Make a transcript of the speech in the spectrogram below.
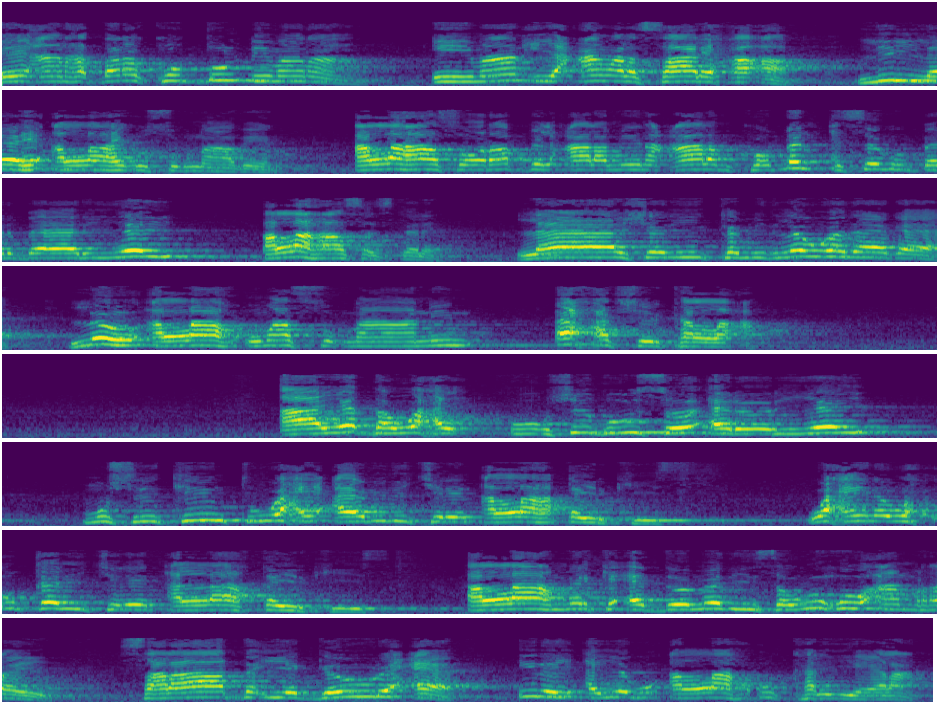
ee aan haddana ku dul dhimanaa iimaan iyo camal saalixa ah lilaahi allahay u sugnaadeen allahaasoo rabbialcaalamiina caalamkao dhan isagu barbaariyey. Allahaasa iska leh laa shariika mid la wadaagaa lahu allaah uma sugnaanin. Axad shirka la-a aayadda waxay uu shiiku u soo arooriyey mushrikiintu waxay caabudi jireen allah qayrkiis. Waxayna wax u qari jireen allah qayrkiis. Allah marka addoommadiisa wuxuu amray salaada iyo gowraca inay ayagu allah u kala yeelaan.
